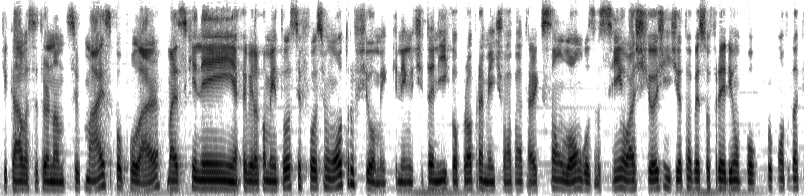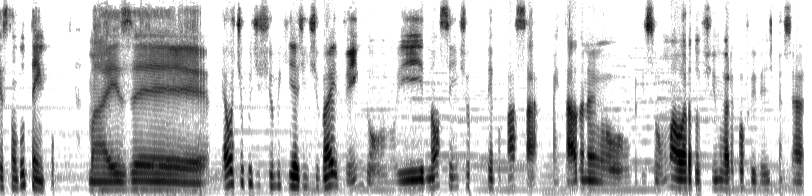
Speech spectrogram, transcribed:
ficava se tornando -se mais popular, mas que nem a Camila comentou, se fosse um outro filme, que nem o Titanic ou propriamente o Avatar, que são longos assim, eu acho que hoje em dia talvez sofreria um pouco por conta da questão do tempo. Mas é, é o tipo de filme que a gente vai vendo e não sente o tempo passar. Comentado, né? Eu, isso uma hora do filme, a hora que eu fui ver, já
